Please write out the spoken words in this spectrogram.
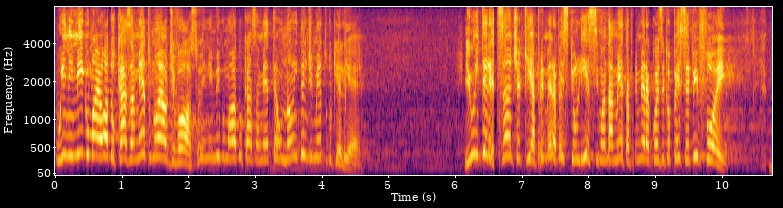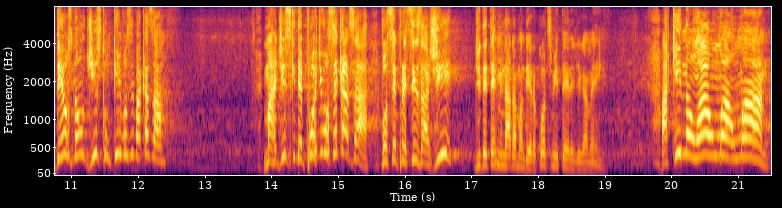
o inimigo maior do casamento não é o divórcio, o inimigo maior do casamento é o não entendimento do que ele é. E o interessante é que a primeira vez que eu li esse mandamento, a primeira coisa que eu percebi foi: Deus não diz com quem você vai casar, mas diz que depois de você casar, você precisa agir de determinada maneira. Quantos me entendem? Diga amém. Aqui não há uma, uma,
